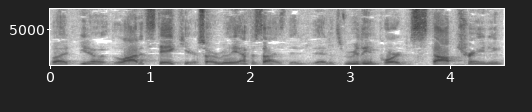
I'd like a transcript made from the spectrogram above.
But, you know, a lot at stake here. So I really emphasize that, that it's really important to stop training.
